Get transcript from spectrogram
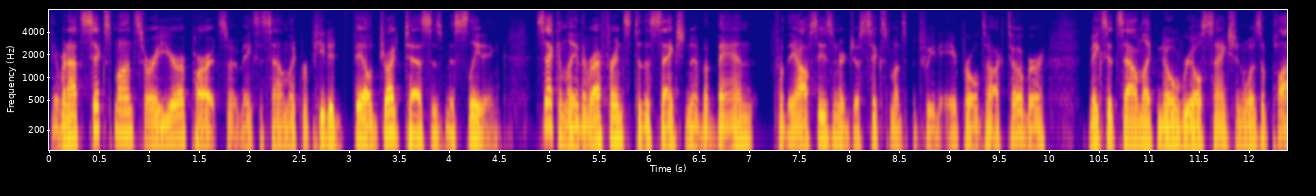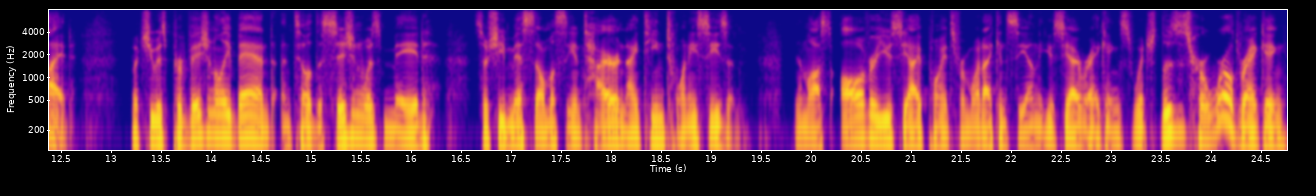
They were not six months or a year apart, so it makes it sound like repeated failed drug tests is misleading. Secondly, the reference to the sanction of a ban for the offseason or just six months between April to October makes it sound like no real sanction was applied. But she was provisionally banned until a decision was made, so she missed almost the entire 1920 season and lost all of her UCI points from what I can see on the UCI rankings, which loses her world ranking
